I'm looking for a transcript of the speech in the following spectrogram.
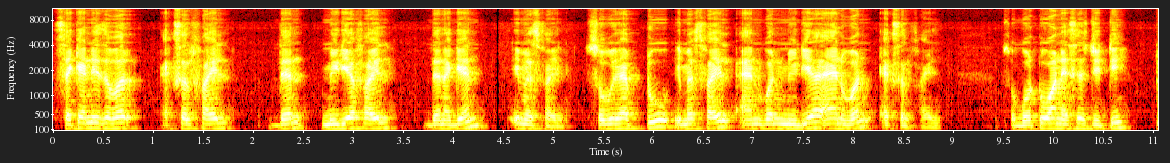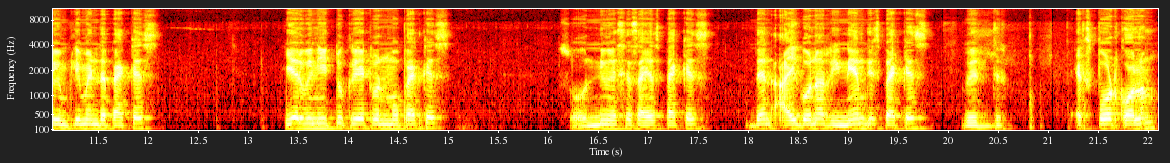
Second is our excel file then media file then again image file. So we have two image file and one media and one excel file. So go to one ssdt to implement the package. Here we need to create one more package. So new ssis package. Then i gonna rename this package with export column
